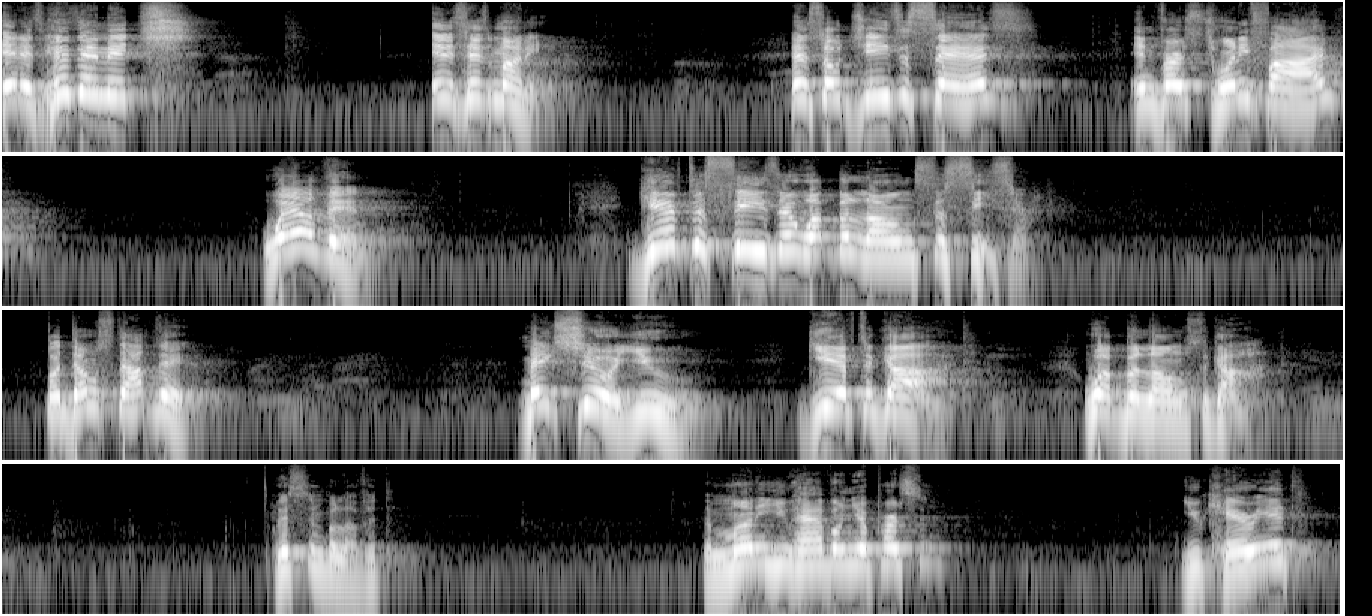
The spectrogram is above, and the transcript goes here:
It is his image, it is his money. And so Jesus says in verse 25, Well then, give to Caesar what belongs to Caesar. But don't stop there. Make sure you give to God what belongs to God. Listen, beloved, the money you have on your person, you carry it,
